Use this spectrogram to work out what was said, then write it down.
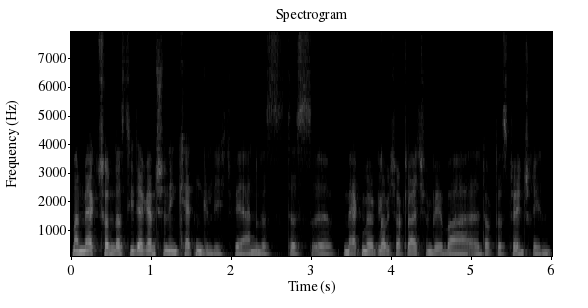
man merkt schon, dass die da ganz schön in Ketten gelegt werden. Und das, das äh, merken wir, glaube ich, auch gleich, wenn wir über äh, Doctor Strange reden.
